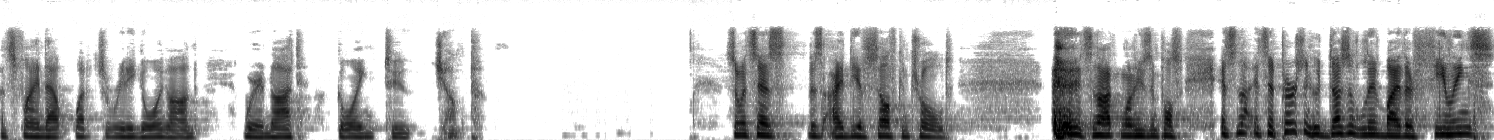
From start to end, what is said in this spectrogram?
Let's find out what's really going on. We're not going to jump. So it says this idea of self-controlled. it's not one who's impulsive. It's not. It's a person who doesn't live by their feelings,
